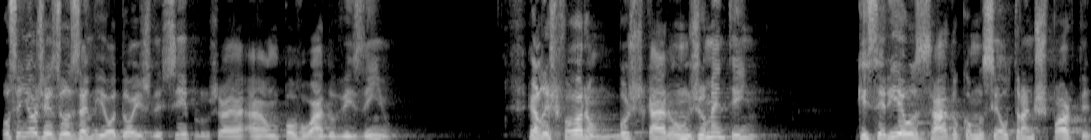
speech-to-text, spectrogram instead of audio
O Senhor Jesus enviou dois discípulos a, a um povoado vizinho. Eles foram buscar um jumentinho que seria usado como seu transporte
